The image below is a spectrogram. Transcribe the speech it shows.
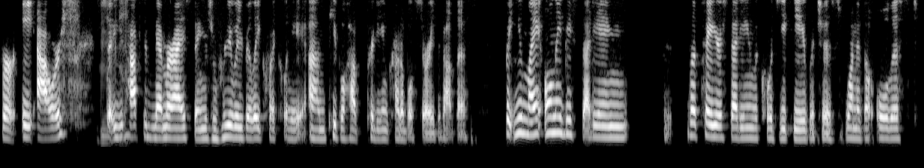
for eight hours. so you have to memorize things really, really quickly. Um, people have pretty incredible stories about this. But you might only be studying, let's say you're studying the Kojiki, which is one of the oldest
